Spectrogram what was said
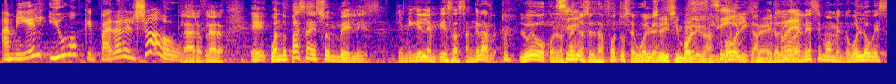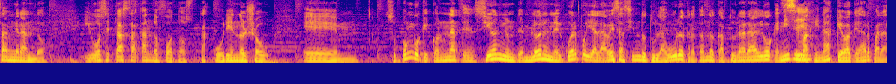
a Miguel y hubo que parar el show. Claro, claro. Eh, cuando pasa eso en Vélez, que Miguel empieza a sangrar, luego con los Sí. años esas fotos se vuelven Sí, simbólicas. simbólicas, Sí. pero digo, en ese momento vos lo ves sangrando y vos estás sacando fotos, estás cubriendo el show. Eh, supongo que con una tensión y un temblor en el cuerpo y a la vez haciendo tu laburo, tratando de capturar algo que ni Sí. te imaginás que va a quedar para.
